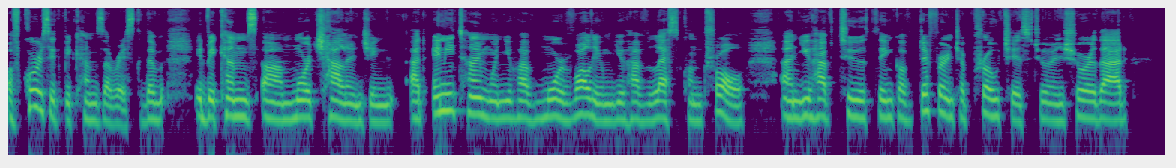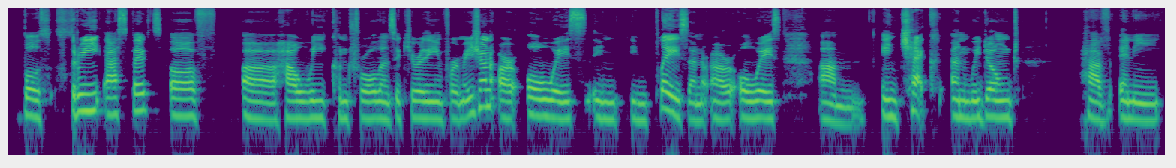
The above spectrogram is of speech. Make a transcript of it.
of course, it becomes a risk. The, it becomes um, more challenging. At any time when you have more volume, you have less control, and you have to think of different approaches to ensure that both three aspects of uh, how we control and secure the information are always in, in place and are always um, in check, and we don't have any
